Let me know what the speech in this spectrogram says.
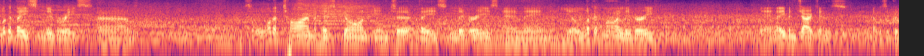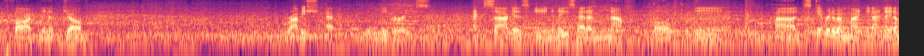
Look at these liveries. Um, so a lot of time has gone into these liveries, and then you look at my livery, and even Jokins, that was a good five minute job. Rubbish at liveries. Axaga's in. He's had enough of the hards. Get rid of him, mate. You don't need them.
